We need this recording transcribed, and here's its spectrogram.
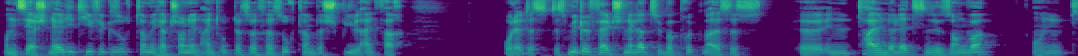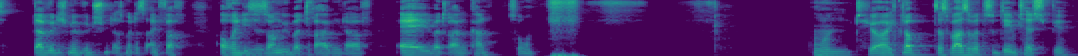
und sehr schnell die Tiefe gesucht haben. Ich hatte schon den Eindruck, dass wir versucht haben, das Spiel einfach oder das, das Mittelfeld schneller zu überbrücken, als es äh, in Teilen der letzten Saison war. Und da würde ich mir wünschen, dass man das einfach auch in die Saison übertragen darf, äh, übertragen kann. So. Und ja, ich glaube, das war es aber zu dem Testspiel.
